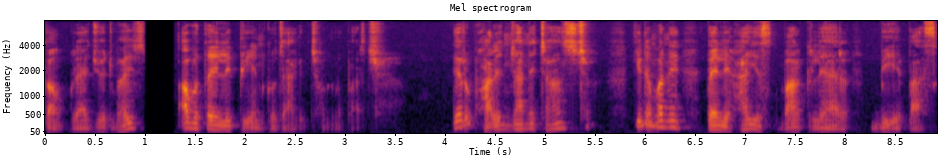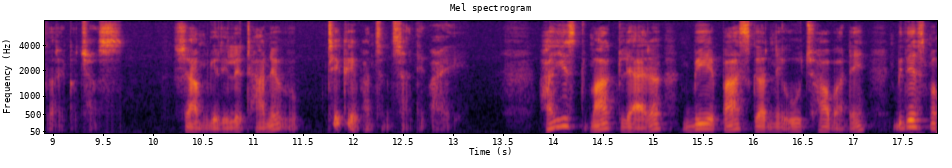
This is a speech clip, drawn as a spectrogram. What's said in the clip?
त ग्रेजुएट भइस्। अब तैँले पिएनको जागिर छोड्नुपर्छ। तेरो फरेन जाने चान्स छ। किनभने तैँले हाइएस्ट मार्क ल्याएर बिए पास गरेको छस्। श्यामगिरीले ठान्यो। ठिकै भन्छन् साथीभाइ। हाइएस्ट मार्क ल्याएर बिए पास गर्ने ऊ छ भने विदेशमा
